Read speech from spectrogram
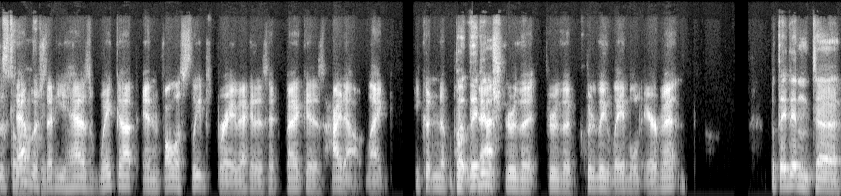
likes to laugh established that he has wake up and fall asleep spray back at his head, back at his hideout. Like he couldn't have But they didn't- through the through the clearly labeled air vent. But they didn't uh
